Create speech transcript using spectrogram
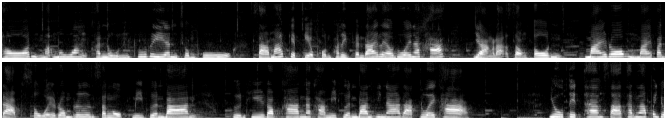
ท้อน มะม่วง ขนุน ทุเรียน ชมพู่ สามารถเก็บเกี่ยวผลผลิตกันได้แล้วด้วยนะคะ อย่างละ 2 ต้น ไม้ร่ม ไม้ประดับ สวยร่มรื่น สงบมีเพื่อนบ้าน พื้นที่รอบข้างนะคะ มีเพื่อนบ้านที่น่ารักด้วยค่ะ อยู่ติดทางสาธารณประโย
